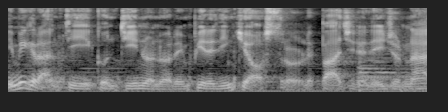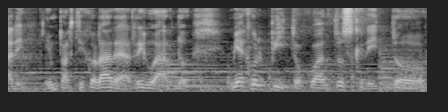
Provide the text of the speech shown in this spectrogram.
I migranti continuano a riempire di inchiostro le pagine dei giornali, in particolare al riguardo mi ha colpito quanto scritto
